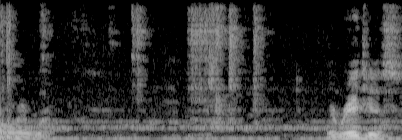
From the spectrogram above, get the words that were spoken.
all over. The ridges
